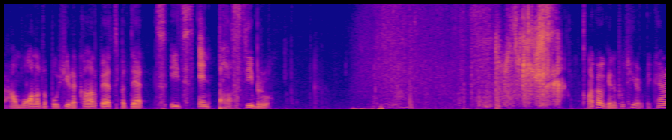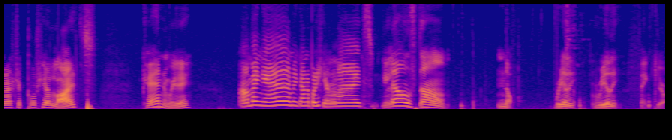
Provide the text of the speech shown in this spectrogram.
I wanted to put here the carpets, but that is impossible. What are we gonna put here? We can actually put here lights? Can we? Oh my god, we're gonna put here lights! Glowstone! No. Really? Really? Thank you.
